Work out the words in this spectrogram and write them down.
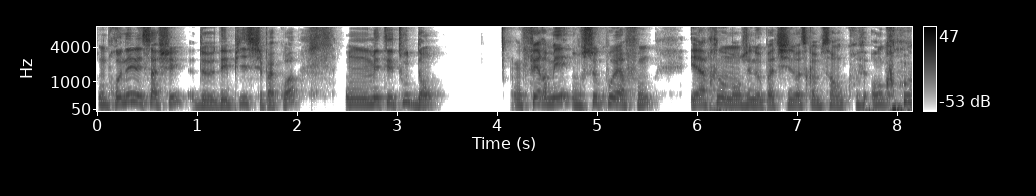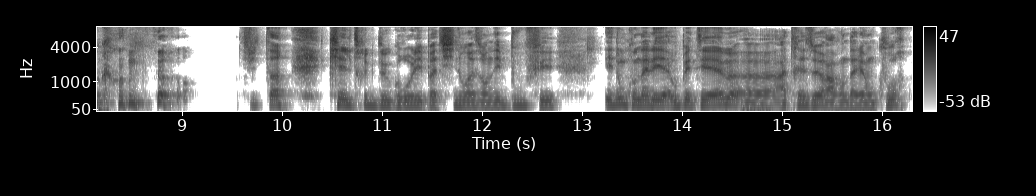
On prenait les sachets de d'épices, je sais pas quoi. On mettait tout dedans. On fermait, on secouait à fond. Et après, on mangeait nos pâtes chinoises comme ça en, croquant dedans. Putain, quel truc de gros, les pâtes chinoises, on est bouffé. Et donc, on allait au PTM euh, à 13h avant d'aller en cours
